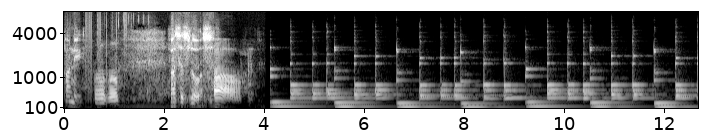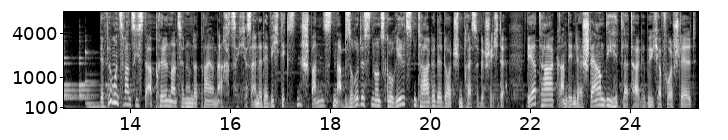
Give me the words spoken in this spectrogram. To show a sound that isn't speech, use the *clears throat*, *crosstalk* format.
Conny. Mhm. Was ist los? Oh. Der 25. April 1983 ist einer der wichtigsten, spannendsten, absurdesten und skurrilsten Tage der deutschen Pressegeschichte. Der Tag, an dem der Stern die Hitler-Tagebücher vorstellt.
